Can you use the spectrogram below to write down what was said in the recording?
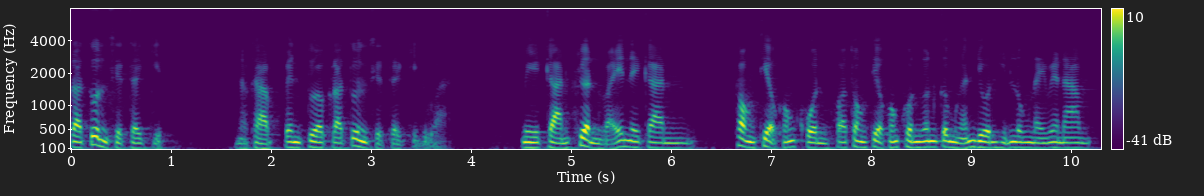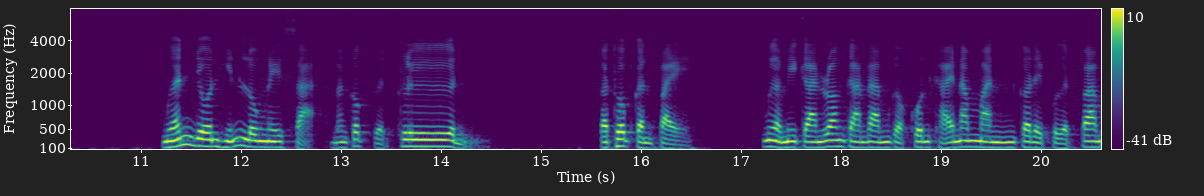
กระตุ้นเศรษฐกิจนะครับ เป็นตัวกระตุ้นเศรษฐกิจว่า มีการเคลื่อนไหวในการท่องเที่ยวของคน พอท่องเที่ยวของคนมันก็เหมือนโยนหินลงในแม่น้ำเหมือนโยนหินลงในสระมันก็เกิดคลื่น กระทบกันไป เมื่อมีการร้องการรำกับคนขายน้ำมันก็ได้เปิดปั๊ม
